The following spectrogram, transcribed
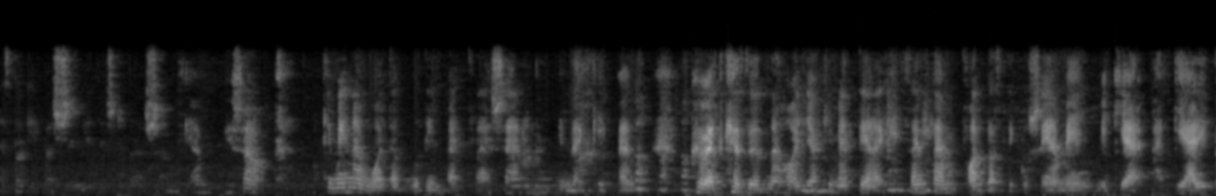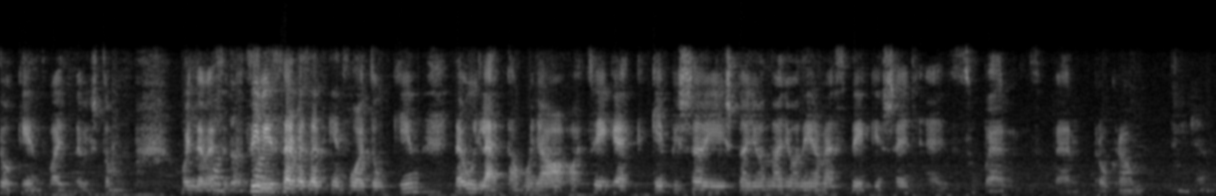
ezt a képességét és tudását. Igen, és a, aki még nem volt a Good Impact vásáron, mindenképpen a következőt ne hagyja ki, mert tényleg szerintem fantasztikus élmény, mi hát kiállítóként, vagy nem is tudom, hogy nevezzük, civil szervezetként voltunk kint, de úgy láttam, hogy a, a cégek képviselői is nagyon-nagyon élvezték, és egy, egy szuper, szuper program. Igen.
